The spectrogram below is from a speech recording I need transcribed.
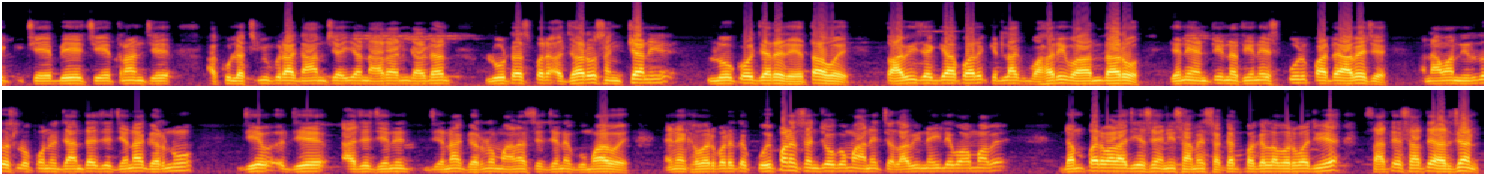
એક છે, બે છે, ત્રણ છે, આખું લક્ષ્મીપુરા ગામ છે, અહીંયા નારાયણ ગાર્ડન લોટસ પર હજારો સંખ્યાની લોકો જ્યારે રહેતા હોય, તો આવી જગ્યા પર કેટલાક બહારી વાહનદારો જેને એન્ટ્રી નથી ને સ્કૂલ પાટે આવે છે અને આવા નિર્દોષ લોકોને જાણતા છે. જેના ઘરનું જે જે આજે જેને, જેના ઘરનો માણસ છે, જેને ગુમાવ્યો હોય, એને ખબર પડે તો કોઈ પણ સંજોગોમાં આને ચલાવી નહીં લેવામાં આવે. ડમ્પરવાળા જે છે એની સામે સખત પગલાં ભરવા જોઈએ. સાથે સાથે અર્જન્ટ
